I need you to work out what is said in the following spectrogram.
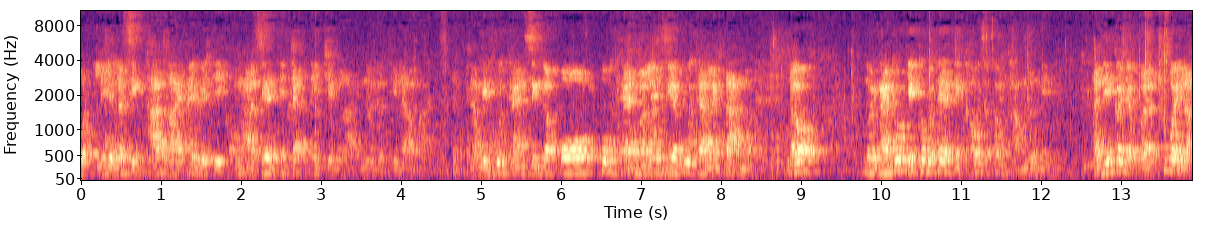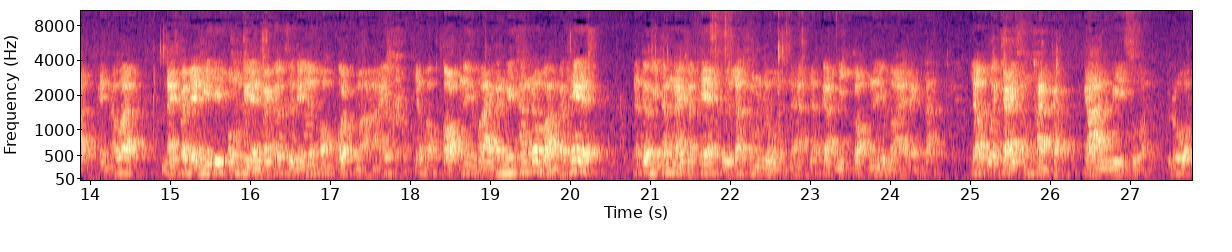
บทเรียนและสิ่งท้าทายให้เวทีของอาเซียนที่จัดที่เชียงรายเมื่อเดือนที่แล้วมานะมีผู้แทนสิงคโปร์ผู้แทนมาเลเซียผู้แทนต่างๆหมดแล้ว หน่วยงานธุรกิจทุกประเทศเนี่ยเขาจะต้องทำเรื่องนี้ อันนี้ก็จะช่วยเราเห็นไหมว่าในประเด็นนี้ที่ผมเรียนไปก็คือในเรื่องของกฎหมาย เรื่องของกรอบนโยบายมันมีทั้งระหว่างประเทศ แล้วก็มีทั้งในประเทศคือรัฐธรรมนูญนะฮะแล้วก็มีกรอบนโยบายต่างๆ แล้วหัวใจสำคัญกับการมีส่วนร่วม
